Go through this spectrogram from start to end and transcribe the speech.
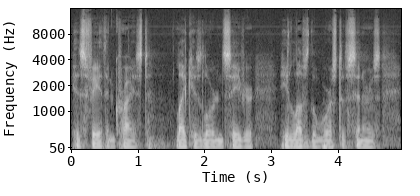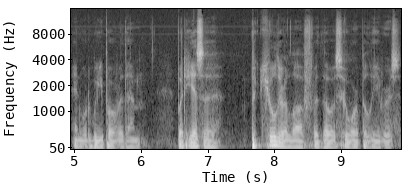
his faith in Christ. Like his Lord and Savior, he loves the worst of sinners and would weep over them. But he has a peculiar love for those who are believers.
